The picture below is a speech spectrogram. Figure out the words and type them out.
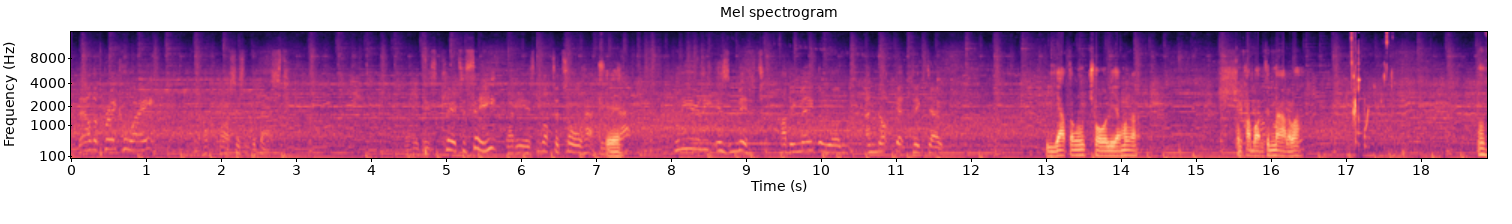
And now the breakaway. That pass isn't the best. And it is clear to see that he is not at all happy Okay. with that. Clearly is miffed having made the run and not get picked out. ปียาต้องโชว์เลี้ยงมั้งอะต้อง พาบอลขึ้นมาแล้ววะอืม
